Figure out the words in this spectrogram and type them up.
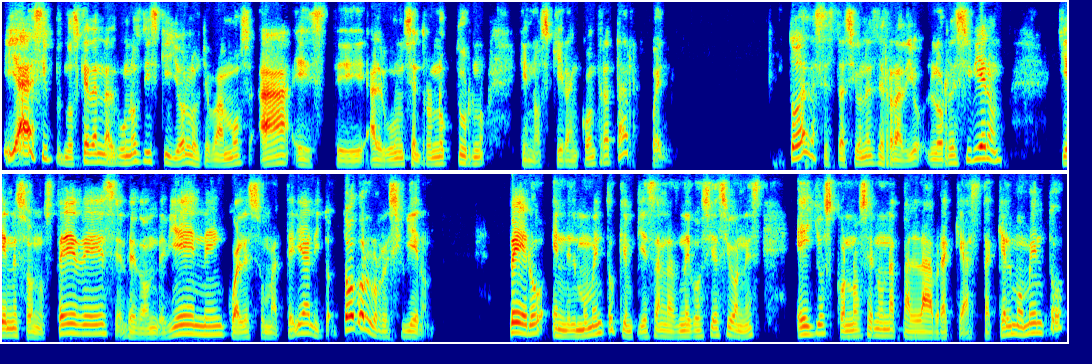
Y ya así pues nos quedan algunos disquillos, los llevamos a este, algún centro nocturno que nos quieran contratar. Bueno, todas las estaciones de radio lo recibieron quiénes son ustedes, de dónde vienen, cuál es su material y todo, lo recibieron. Pero en el momento que empiezan las negociaciones, ellos conocen una palabra que hasta aquel momento,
